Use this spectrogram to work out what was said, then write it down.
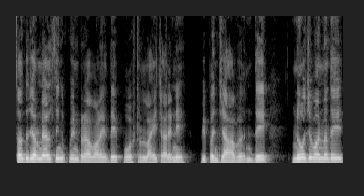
ਸੰਤ ਜਰਨੈਲ ਸਿੰਘ ਭਿੰਡਰਾਂਵਾਲੇ ਦੇ ਪੋਸਟਰ ਲਾਏ ਜਾ ਰਹੇ ਨੇ ਵੀ ਪੰਜਾਬ ਦੇ ਨੌਜਵਾਨਾਂ ਦੇ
